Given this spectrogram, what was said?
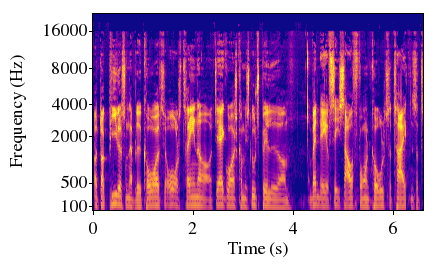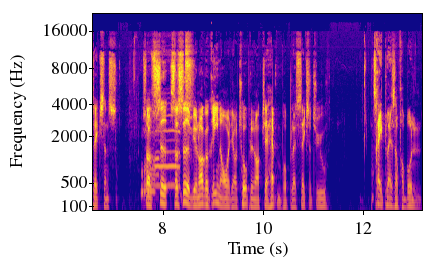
og Doc Peterson er blevet kåret til årets træner, og Jaguars kom i slutspillet og vandt AFC South foran Colts og Titans og Texans, så, sid, så sidder vi jo nok og griner over, at jeg var tåbelig nok til at have dem på plads 26. Tre pladser fra bunden.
